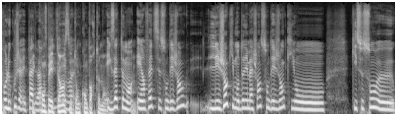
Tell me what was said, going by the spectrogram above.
pour le coup, j'avais pas Tes de compétences et ton comportement. Exactement. Et en fait, ce sont des gens, les gens qui m'ont donné ma chance sont des gens qui ont, qui se sont euh,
